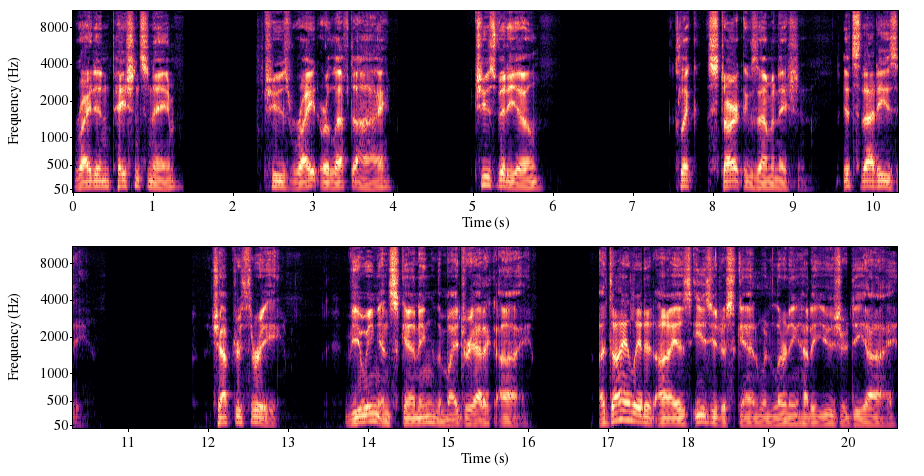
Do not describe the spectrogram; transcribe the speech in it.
write in patient's name, choose right or left eye, choose video, click Start Examination. It's that easy. Chapter 3 Viewing and Scanning the Mydriatic Eye A dilated eye is easier to scan when learning how to use your D-EYE.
